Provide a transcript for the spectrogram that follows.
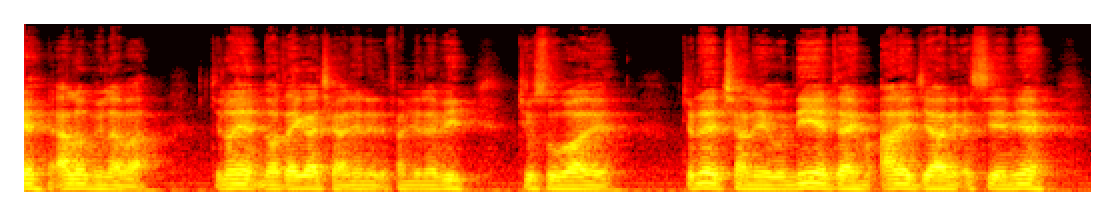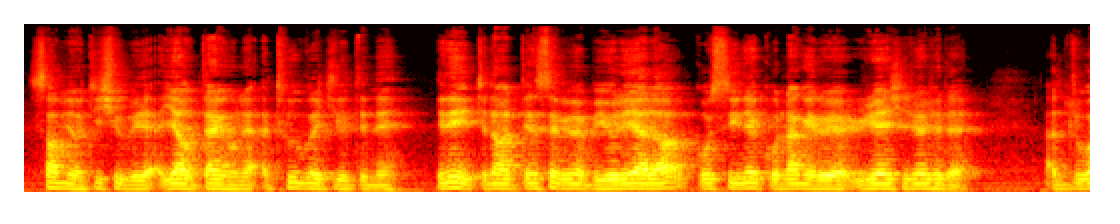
ကဲအားလုံးမင်္ဂလာပါကျွန်တော်ရဲ့ Northega channel နဲ့ fan channel ပြီးကြိုဆိုပါရစေကျွန်တော်ရဲ့ channel ကိုနေ့ရက်တိုင်းအားနဲ့ကြားနေအစီအမြဲစောင့်မျှော်ကြည့်ရှုပေးတဲ့အရောက်တိုင်းကိုလည်းအထူးပဲကြည့်တင်တယ်ဒီနေ့ကျွန်တော်တင်ဆက်ပေးမယ့်ဗီဒီယိုလေးကတော့ကိုစီနဲ့ကိုနာငယ်တို့ရဲ့ reaction တွေဖြစ်တဲ့အတူက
